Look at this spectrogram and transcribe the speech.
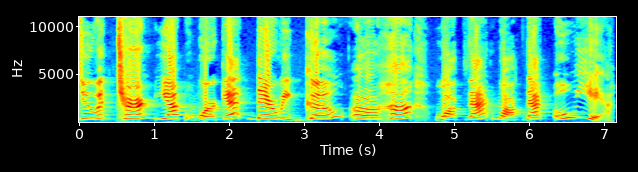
Do it. Turn. Yep. Work it. There we go. Uh-huh. Walk that. Walk that. Oh yeah.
